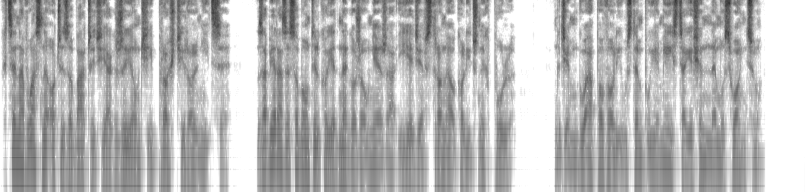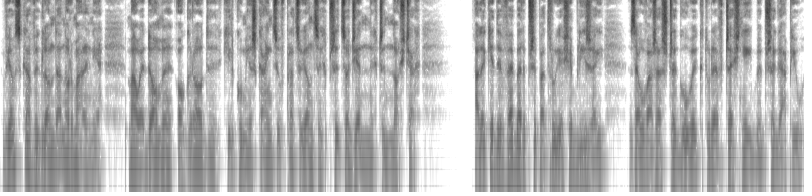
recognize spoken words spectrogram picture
Chce na własne oczy zobaczyć, jak żyją ci prości rolnicy. Zabiera ze sobą tylko jednego żołnierza i jedzie w stronę okolicznych pól, gdzie mgła powoli ustępuje miejsca jesiennemu słońcu. Wioska wygląda normalnie. Małe domy, ogrody, kilku mieszkańców pracujących przy codziennych czynnościach. Ale kiedy Weber przypatruje się bliżej, zauważa szczegóły, które wcześniej by przegapił.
